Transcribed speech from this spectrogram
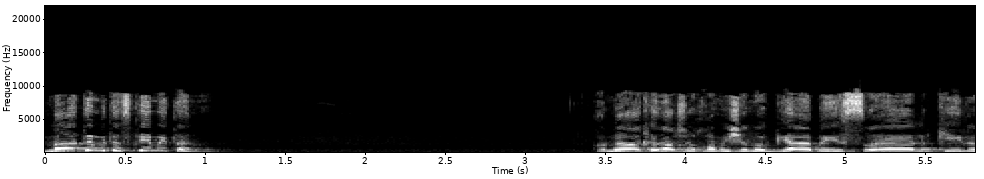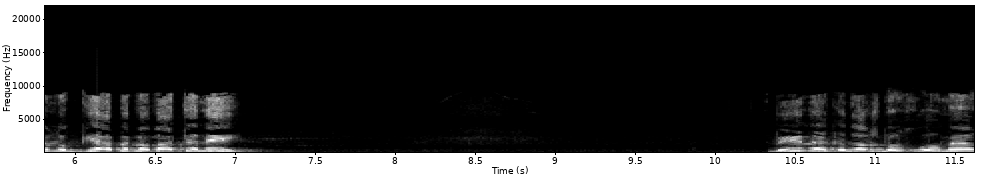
מה אתם מתעסקים איתנו? אומר הקדוש ברוך הוא, מי שנוגע בישראל כאילו נוגע בבבת עיני. והנה הקדוש ברוך הוא אומר,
